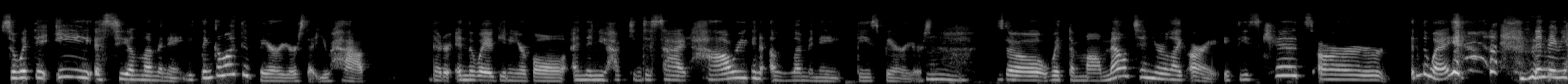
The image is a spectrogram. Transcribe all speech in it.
so with the e is to eliminate you think about the barriers that you have that are in the way of getting your goal and then you have to decide how are you going to eliminate these barriers mm. so with the mom mountain you're like all right if these kids are in the way, then maybe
